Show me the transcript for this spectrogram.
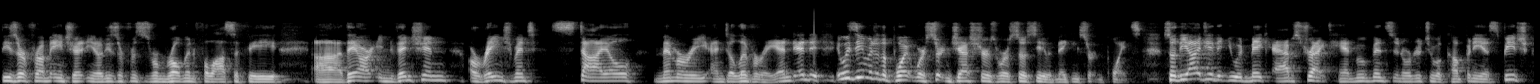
these are from ancient, you know, these are from Roman philosophy. Uh, they are invention, arrangement, style, memory, and delivery. And and it, it was even to the point where certain gestures were associated with making certain points. So the idea that you would make abstract hand movements in order to accompany a speech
